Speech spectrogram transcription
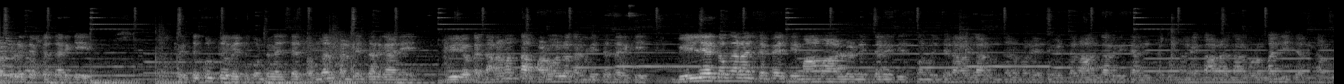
భటులు చెప్పేసరికి వెతుకుంటూ వెతుకుంటూ వెళ్తే దొంగలు కనిపించారు కానీ వీరి యొక్క ధనమంతా పడవల్లో కనిపించేసరికి వీళ్ళే దొంగలు అని చెప్పేసి మామాళ్ళు నిద్రని తీసుకొని వచ్చి రాజుగారు ముందర పడేసి వెళ్తే రాజుగారు విచారించకుండానే కారాగారు కూడా పనిచేస్తాడు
